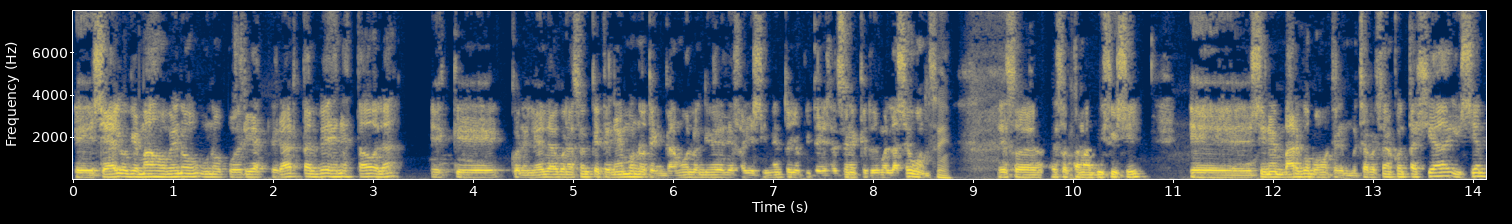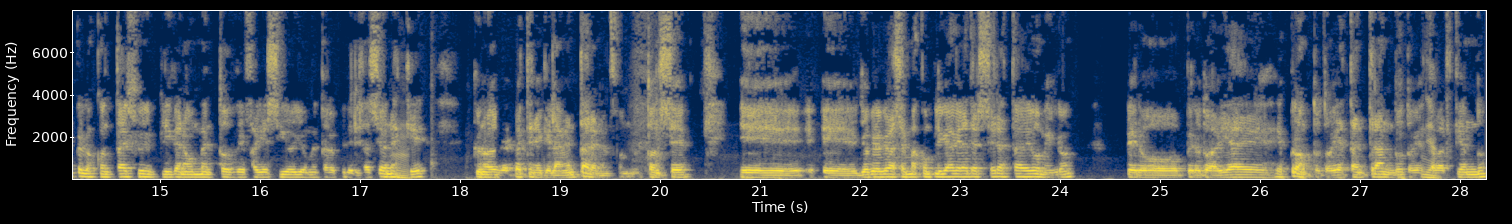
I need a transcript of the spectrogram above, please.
si hay algo que más o menos uno podría esperar tal vez en esta ola, es que con el nivel de vacunación que tenemos no tengamos los niveles de fallecimiento y hospitalizaciones que tuvimos en la segunda. Eso, eso está más difícil. Eh, sin embargo, podemos tener muchas personas contagiadas y siempre los contagios implican aumentos de fallecidos y aumentos de hospitalizaciones mm. que, que, uno después tiene que lamentar en el fondo. Entonces, eh, eh, yo creo que va a ser más complicada que la tercera esta de Omicron, pero, pero todavía es, pronto, todavía está entrando, todavía está partiendo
